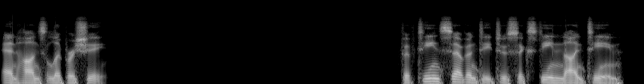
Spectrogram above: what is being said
and Hans Lippershey. 1570 to 1619,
